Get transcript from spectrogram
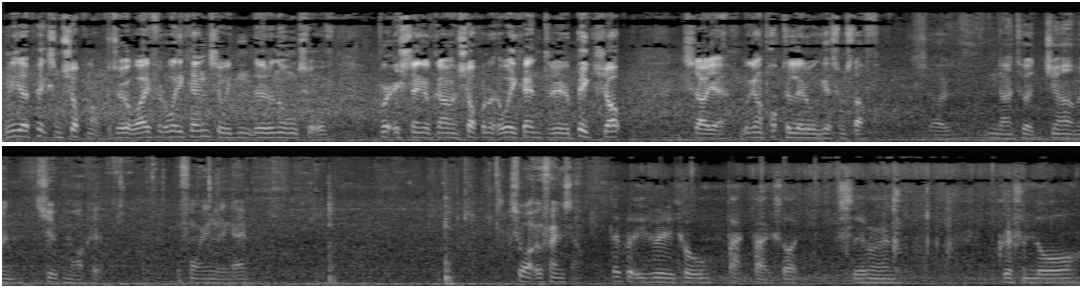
We need to pick some shopping up to do away for the weekend so we didn't do the normal sort of British thing of going shopping at the weekend to do the big shop so yeah, we're gonna pop to Lidl and get some stuff. So I'm going to a German supermarket before an England game. It's alright with friends now. They've got these really cool backpacks like Slytherin, Gryffindor,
